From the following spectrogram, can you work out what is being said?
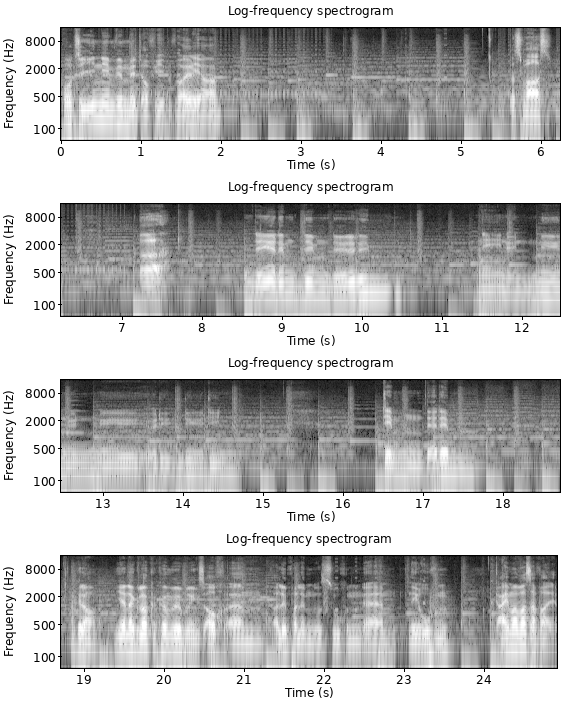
Protein nehmen wir mit auf jeden Fall, ja. Das war's. Dim. Nee, nee, nee, nee, nee, dim, dim, genau. Hier an der Glocke können wir übrigens auch ähm, Palim Palim suchen, ähm, nee, rufen. Geheimer Wasserfall.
